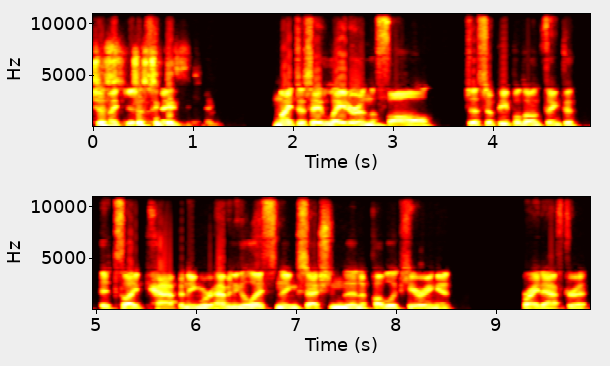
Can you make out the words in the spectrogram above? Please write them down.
just just in case might just say later in the fall just so people don't think that it's like happening. We're having a listening session, then a public hearing it right after it.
